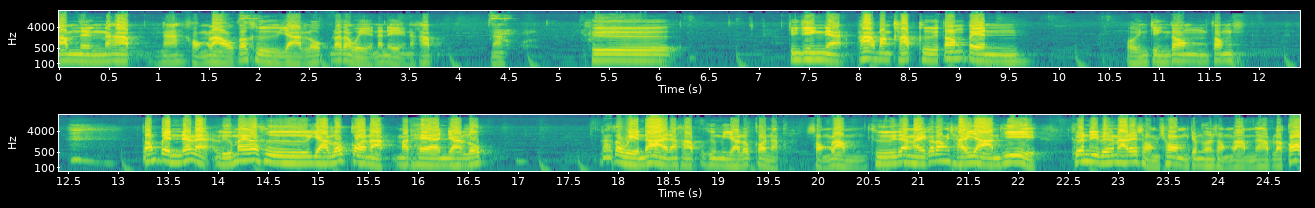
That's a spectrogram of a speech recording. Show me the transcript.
ลำหนึ่งนะครับนะของเราก็คือยาลบรัตเวนนั่นเองนะครับนะ คือจริงๆ เนี่ยภาคบังคับคือต้องเป็นโอ้จริง ๆ ต้องต้อง ต้องเป็นเนี่ยแหละ หรือไม่ก็คือยาลบก่อหนักมาแทนยาลบลาดตะเวนได้นะครับ คือมียาลบก่อหนักสองลำคือยังไงก็ต้องใช้ยานที่เคลื่อนที่ไปข้างหน้าได้สองช่องจำนวนสองลำนะครับ แล้วก็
